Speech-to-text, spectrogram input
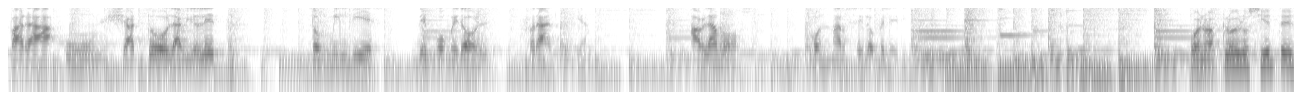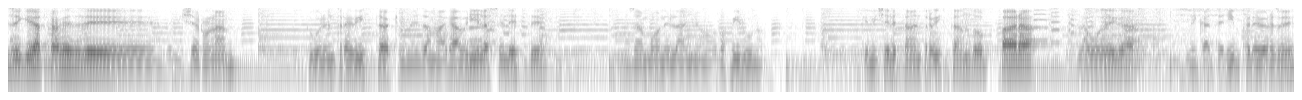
para un Chateau La Violette 2010 de Pomerol, Francia. Hablamos con Marcelo Pellerini. Bueno, a Club de los Siete llegué a través de, Michel Roland. Tuve una entrevista que me llama Gabriela Celeste, me llamó en el año 2001, que Michel estaba entrevistando para la bodega de Catherine Pereverger,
